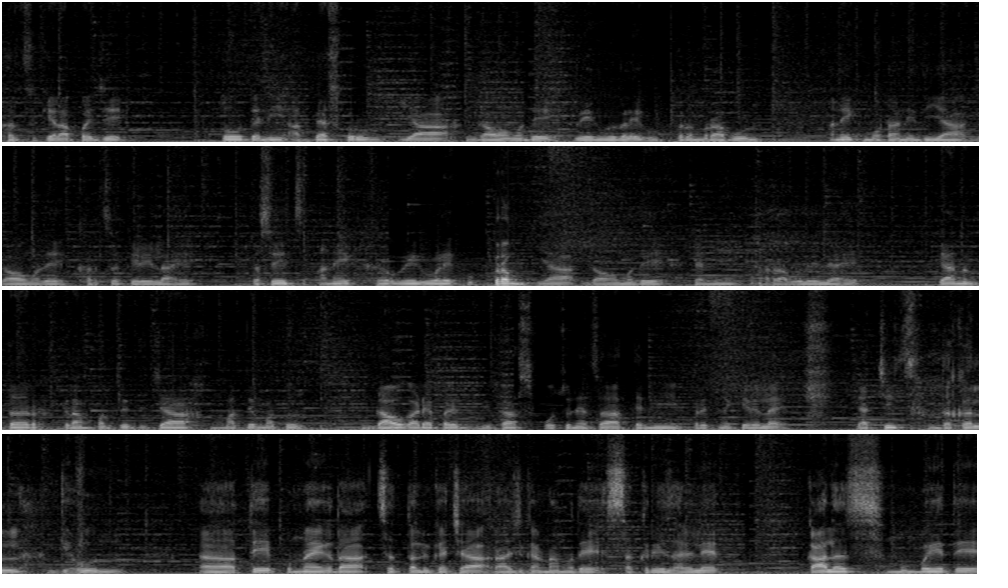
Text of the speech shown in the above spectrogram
खर्च केला पाहिजे तो त्यांनी अभ्यास करून या गावामध्ये वेगवेगळे उपक्रम राबवून अनेक मोठा निधी या गावामध्ये खर्च केलेला आहे. तसेच अनेक वेगवेगळे उपक्रम या गावामध्ये त्यांनी राबवलेले आहे त्यानंतर ग्रामपंचायतीच्या माध्यमातून गावगाड्यापर्यंत विकास पोचवण्याचा त्यांनी प्रयत्न केलेला आहे. याचीच दखल घेऊन ते पुन्हा एकदा चत तालुक्याच्या राजकारणामध्ये सक्रिय झालेले आहेत. कालच मुंबई येथे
